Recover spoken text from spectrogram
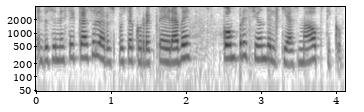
Entonces, en este caso, la respuesta correcta era B, compresión del quiasma óptico.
